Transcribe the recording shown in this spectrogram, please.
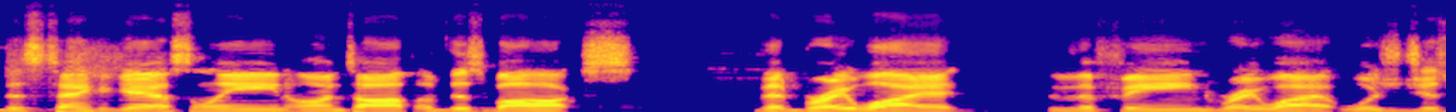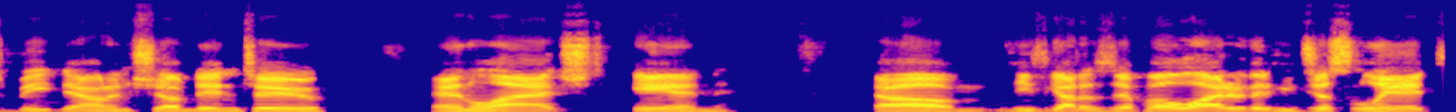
this tank of gasoline on top of this box that Bray Wyatt, the fiend Bray Wyatt, was just beat down and shoved into and latched in. Um, he's got a Zippo lighter that he just lit.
